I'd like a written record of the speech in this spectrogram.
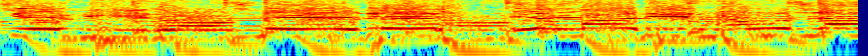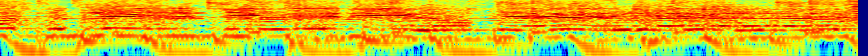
બનીને કેવી રમે રે? એ મારી નવનાથની દીકરી રમે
